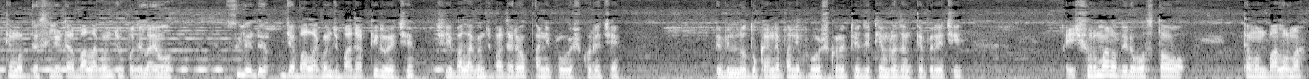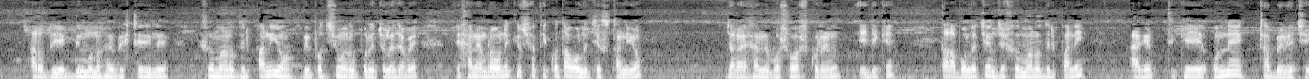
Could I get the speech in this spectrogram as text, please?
ইতিমধ্যে সিলেটের বালাগঞ্জ উপজেলায়ও সিলেটের যে বালাগঞ্জ বাজারটি রয়েছে, সেই বালাগঞ্জ বাজারেও পানি প্রবেশ করেছে। বিভিন্ন দোকানে পানি প্রবেশ করেছে, যেটি আমরা জানতে পেরেছি। এই সুরমা নদীর অবস্থাও তেমন ভালো না। আরও দুই একদিন মনে হয় বৃষ্টি দিলে সুরমা নদীর পানিও বিপদসীমার উপরে চলে যাবে। এখানে আমরা অনেকের সাথে কথা বলেছি স্থানীয়। যারা এখানে বসবাস করেন এইদিকে, তারা বলেছেন যে সুরমা নদীর পানি আগের থেকে অনেকটা বেড়েছে।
